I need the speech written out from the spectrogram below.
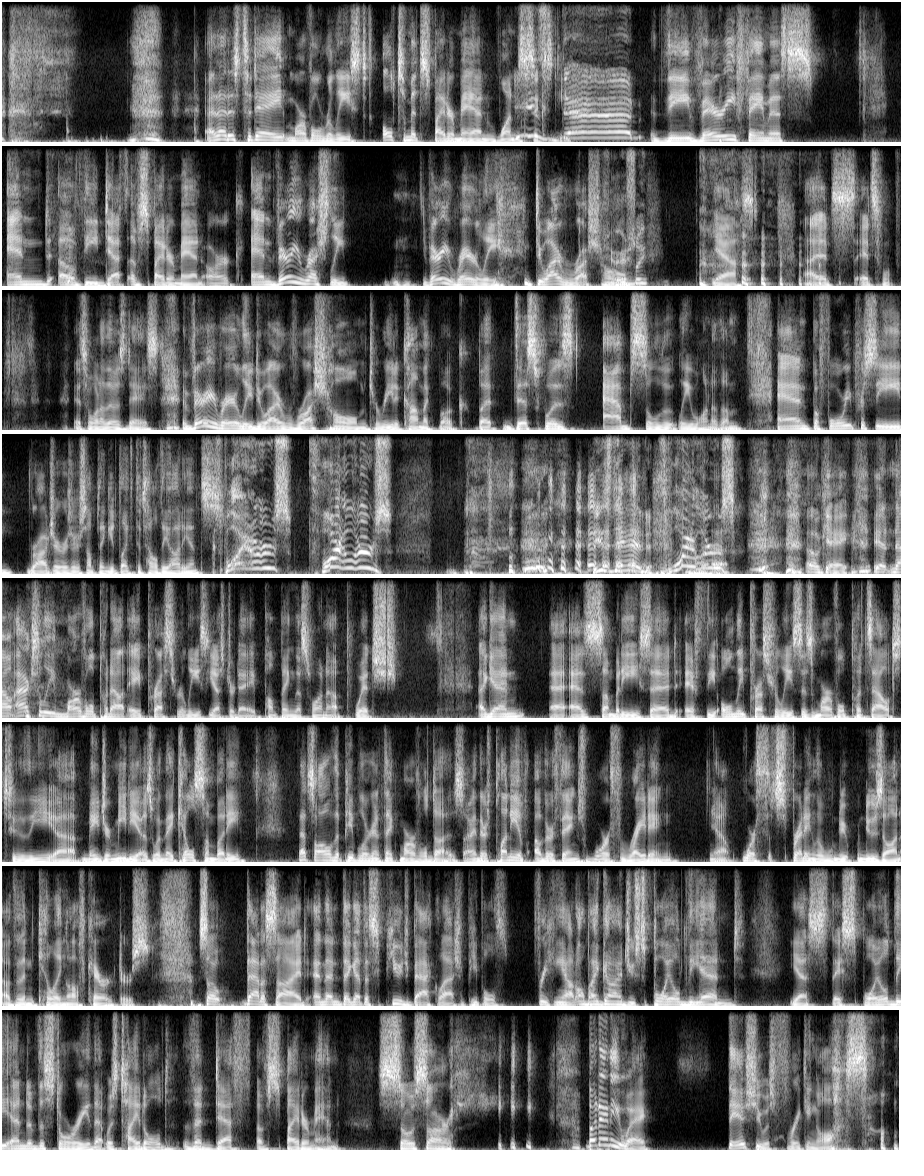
and that is today Marvel released Ultimate Spider-Man 160. He's dead. The very famous end of the Death of Spider-Man arc, and very rarely, very rarely do I rush home. Seriously? Yeah, uh, it's it's it's one of those days. Very rarely do I rush home to read a comic book, but this was absolutely one of them. And before we proceed, Roger, is there something you'd like to tell the audience? Spoilers! Spoilers! He's dead. Spoilers. okay. Yeah, now, actually, Marvel put out a press release yesterday pumping this one up, which, again, as somebody said, if the only press releases Marvel puts out to the uh, major media is when they kill somebody, that's all that people are going to think Marvel does. I mean, there's plenty of other things worth writing, you know, worth spreading the news on other than killing off characters. So that aside, and then they got this huge backlash of people freaking out. Oh my God, you spoiled the end. Yes, they spoiled the end of the story that was titled The Death of Spider Man. So sorry. but anyway, the issue was freaking awesome.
